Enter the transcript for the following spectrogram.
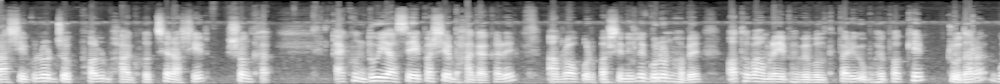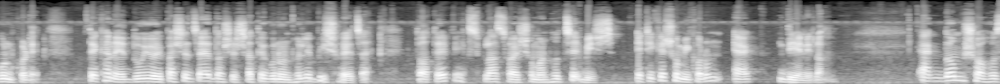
রাশিগুলোর যোগফল ভাগ হচ্ছে রাশির সংখ্যা। এখন দুই আছে এ পাশে ভাগ আকারে, আমরা অপর পাশে নিলে গুণন হবে, অথবা আমরা এইভাবে বলতে পারি উভয় পক্ষে টু দ্বারা গুণ করে। তো এখানে দুই ওই পাশে যায়, দশের সাথে গুণন হলে বিশ হয়ে যায়। ততএব এক্স প্লাস ওয়াই সমান হচ্ছে বিশ। এটিকে সমীকরণ এক দিয়ে নিলাম। একদম সহজ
